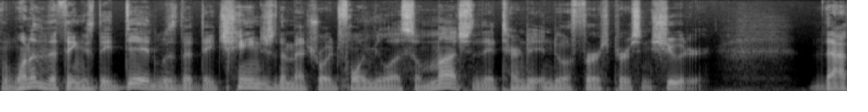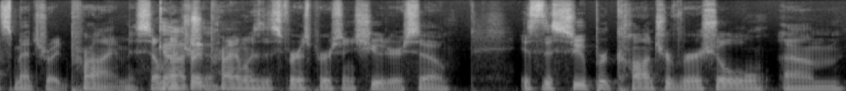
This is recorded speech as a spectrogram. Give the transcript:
One of the things they did was that they changed the Metroid formula so much that they turned it into a first person shooter. That's Metroid Prime. So Gotcha. Metroid Prime was this first person shooter. So it's this super controversial um,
